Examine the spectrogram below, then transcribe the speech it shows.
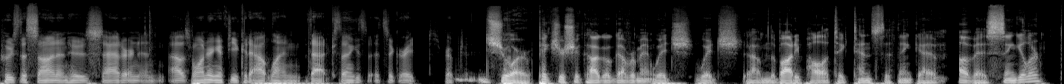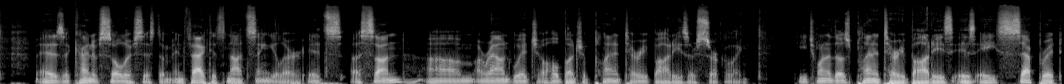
who's the sun and who's Saturn. And I was wondering if you could outline that because I think it's, it's, a great descriptor. Sure. Picture Chicago government, which which um, the body politic tends to think of, of as singular, as a kind of solar system. In fact, it's not singular. It's a sun um, around which a whole bunch of planetary bodies are circling. Each one of those planetary bodies is a separate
